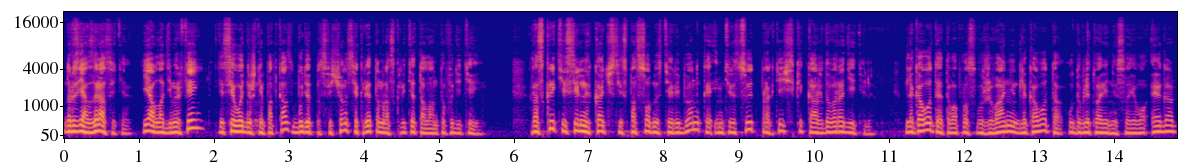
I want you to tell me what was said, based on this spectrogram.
Друзья, здравствуйте! Я Владимир Фей, и сегодняшний подкаст будет посвящен секретам раскрытия талантов у детей. Раскрытие сильных качеств и способностей ребенка интересует практически каждого родителя. Для кого-то это вопрос выживания, для кого-то удовлетворение своего эго,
